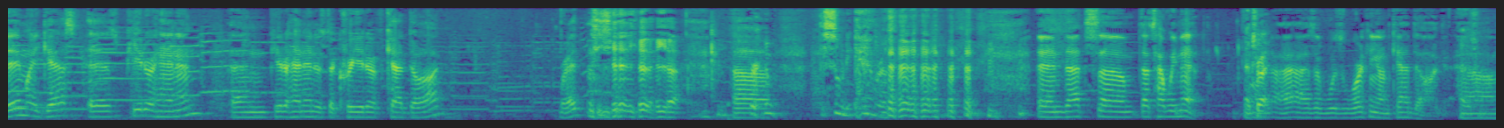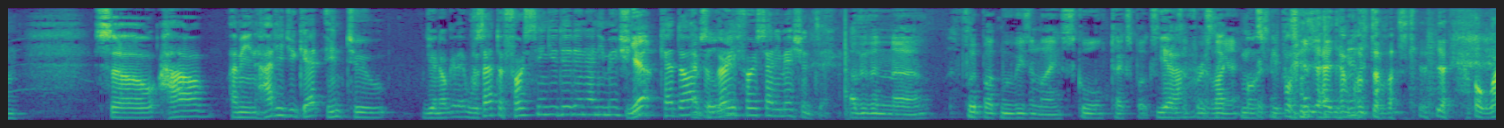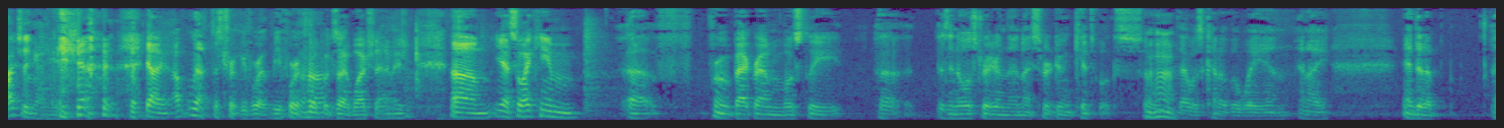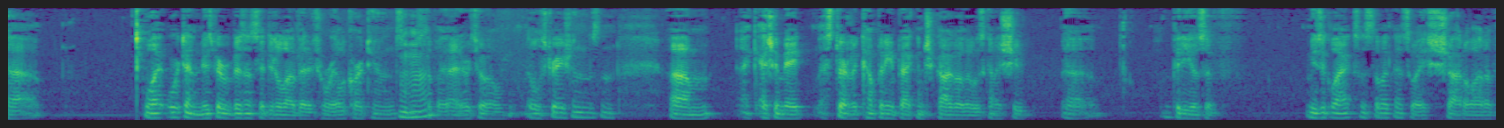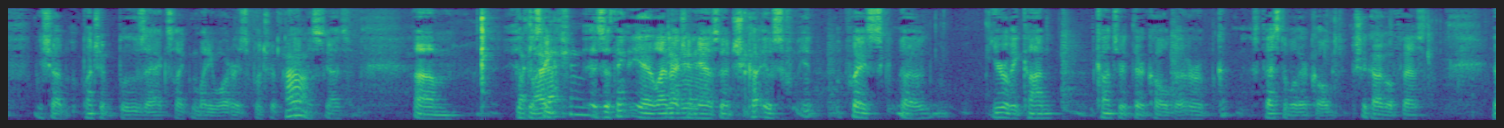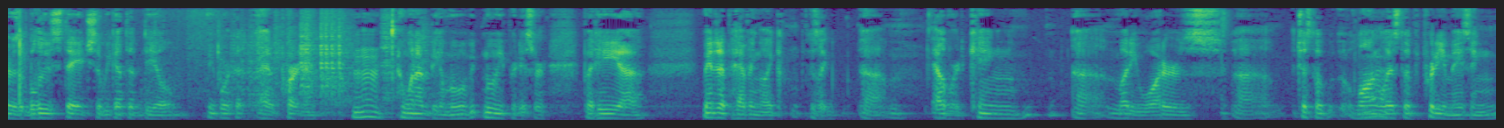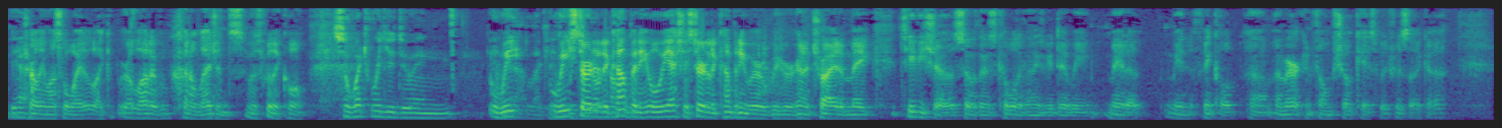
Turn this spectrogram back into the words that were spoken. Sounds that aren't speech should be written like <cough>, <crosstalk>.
today my guest is Peter Hannan, and Peter Hannan is the creator of Cat Dog. Right? <laughs> yeah, yeah, yeah. Uh, <laughs> There's so many cameras. <laughs> and that's um, that's how we met. That's right. Uh, As I was working on Cat Dog. Um, so how? I mean, how did you get into? You know, was that the first thing you did in animation? Yeah, Cat Dog, absolutely. the very first animation thing. Other than uh, flip book movies in my school textbooks. Yeah, the first like thing I- most people. <laughs> yeah, yeah, most of us did. Yeah, or watching animation. <laughs> yeah, yeah. I- Well, that's true. Before before Uh-huh. flip books, I watched animation. Um, yeah, so I came uh, f- from a background mostly uh, as an illustrator, and then I started doing kids books. So Mm-hmm. that was kind of the way in, and I ended up. Well, I worked in the newspaper business. I did a lot of editorial cartoons Mm-hmm. and stuff like that, editorial illustrations, and um, I actually made. I started a company back in Chicago that was going to shoot uh, videos of musical acts and stuff like that. So I shot a lot of. We shot a bunch of blues acts like Muddy Waters, a bunch of Oh. famous guys. Um, Like live thing- action? It's a thing. Yeah, live Yeah, action. yeah, Yeah. So in Chicago, it was it plays uh, yearly con- concert. They're called uh, or festival. They're called Chicago Fest. There was a blues stage, so we got the deal. We worked. At, I had a partner Mm-hmm. who went on to become a movie, movie producer, but he. Uh, we ended up having like it was like um, Albert King, uh, Muddy Waters, uh, just a long list of pretty amazing Yeah. Charlie Musselwhite, like a lot of kind of legends. It was really cool So, what were you doing? we that? Like, we started a company. Well, we actually started a company where we were going to try to make TV shows. So there's a couple different things we did. We made a made a thing called um, American Film Showcase, which was like a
